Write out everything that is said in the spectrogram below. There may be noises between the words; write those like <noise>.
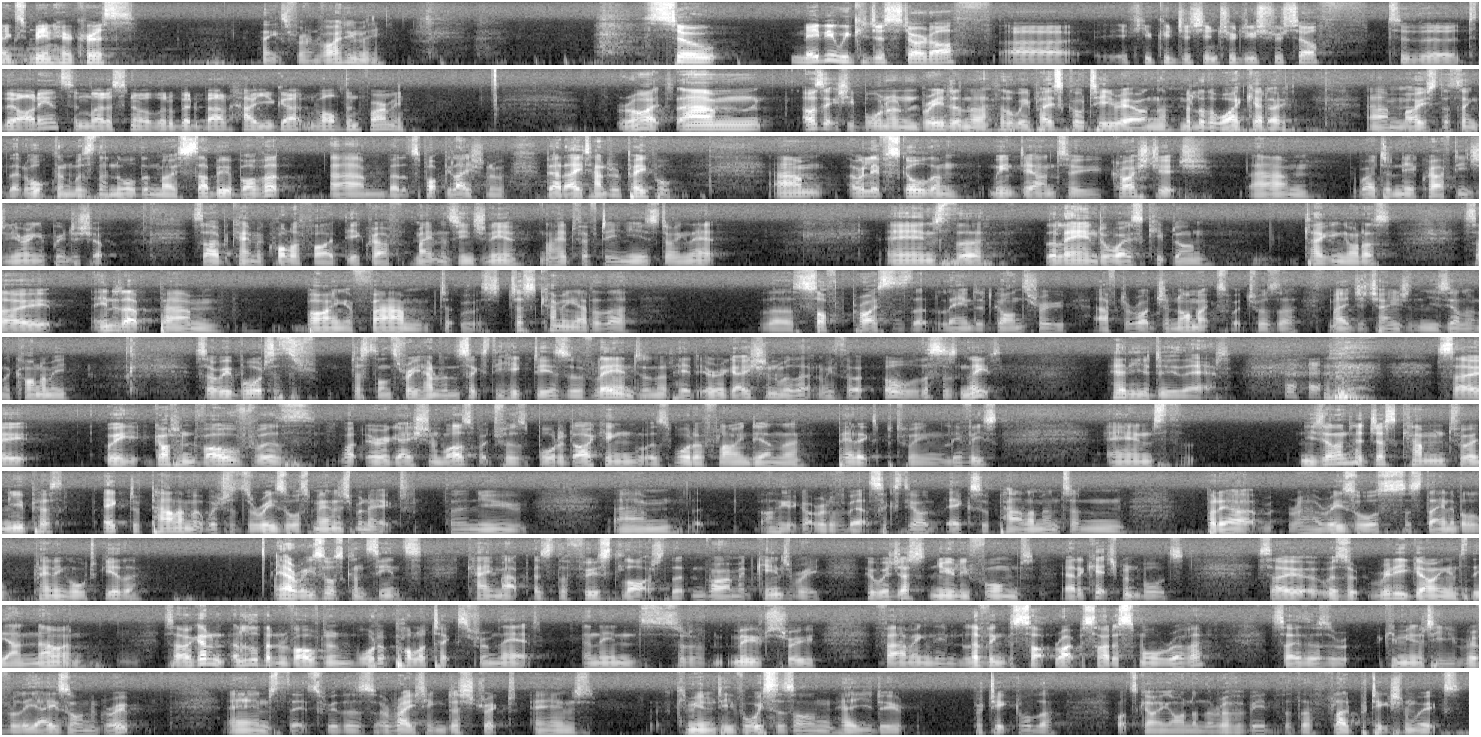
Thanks for being here, Chris. Thanks for inviting me. So maybe we could just start off. Uh, if you could just introduce yourself to the to the audience and let us know a little bit about how you got involved in farming. Right. Um, I was actually born and bred in a little wee place called Tirau in the middle of the Waikato. Um, I used to think that Auckland was the northernmost suburb of it, um, but it's a population of about 800 people. Um, I left school and went down to Christchurch, um, where I did an aircraft engineering apprenticeship. So I became a qualified aircraft maintenance engineer. And I had 15 years doing that. And the, the land always kept on taking on us. So I ended up um, buying a farm. To, it was just coming out of the, the soft prices that land had gone through after Rogernomics, which was a major change in the New Zealand economy. So we bought just on 360 hectares of land and it had irrigation with it. And we thought, oh, this is neat. How do you do that? <laughs> so we got involved with what irrigation was, which was border diking, was water flowing down the paddocks between levees. And New Zealand had just come to a new Act of Parliament, which was the Resource Management Act. The new, um, I think it got rid of about 60 odd Acts of Parliament and put our uh, resource sustainable planning altogether. Our resource consents came up as the first lot that Environment Canterbury, who were just newly formed out of catchment boards. So it was really going into the unknown. So I got a little bit involved in water politics from that, and then sort of moved through farming, then living beside, right beside a small river. So there was a community river liaison group, and that's where there's a rating district and community voices on how you do protect all the what's going on in the riverbed with the flood protection works.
